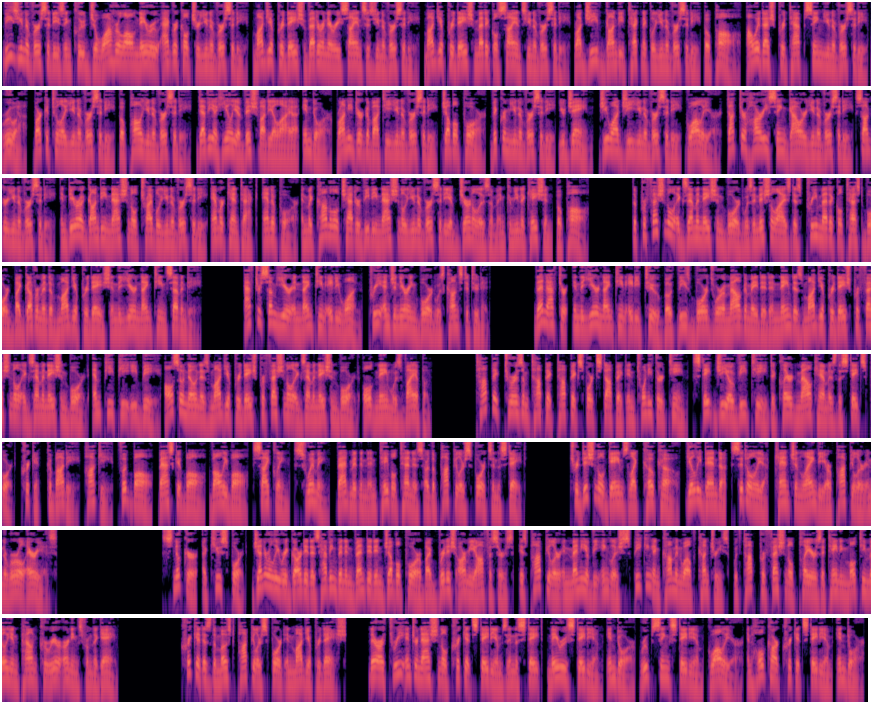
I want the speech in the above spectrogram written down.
These universities include Jawaharlal Nehru Agriculture University, Madhya Pradesh Veterinary Sciences University, Madhya Pradesh Medical Science University, Rajiv Gandhi Technical University Bhopal, Awadhesh Pratap Singh University Rewa, Barkatullah University Bhopal University, Devi Ahilya Vishvadyalaya Indore, Rani Durgavati University Jabalpur, Vikram University Ujjain, Jiwaji University Gwalior, Dr. Hari Singh Gaur University Sagar University, Indira Gandhi National Tribal University Amarkantak, Anuppur and Motilal Chaturvedi National University of Journalism and Communication Bhopal. The Professional Examination Board was initialized as Pre-Medical Test Board by Government of Madhya Pradesh in the year 1970. After some year in 1981, Pre-Engineering Board was constituted. Then after, in the year 1982 both these boards were amalgamated and named as Madhya Pradesh Professional Examination Board MPPEB also known as Madhya Pradesh Professional Examination Board old name was Vyapam. Topic tourism topic topic Sports topic In 2013, State GOVT declared Mallakhamb as the state sport. Cricket, kabaddi, hockey, football, basketball, volleyball, cycling, swimming, badminton and table tennis are the popular sports in the state. Traditional games like kho-kho, gilli danda, sitolia, kanch and langdi are popular in the rural areas. Snooker, a cue sport, generally regarded as having been invented in Jabalpur by British Army officers, is popular in many of the English-speaking and Commonwealth countries, with top professional players attaining multi-million pound career earnings from the game. Cricket is the most popular sport in Madhya Pradesh. There are three international cricket stadiums in the state, Nehru Stadium Indore, Roop Singh Stadium Gwalior and Holkar Cricket Stadium Indore.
